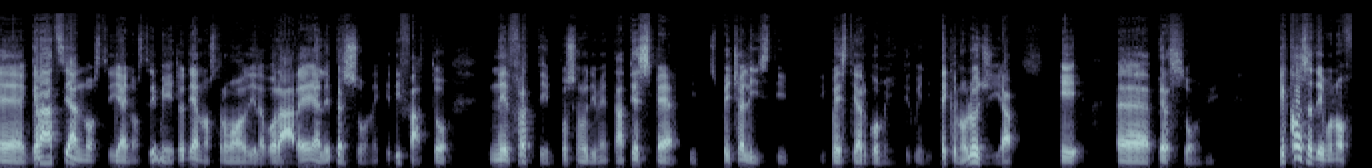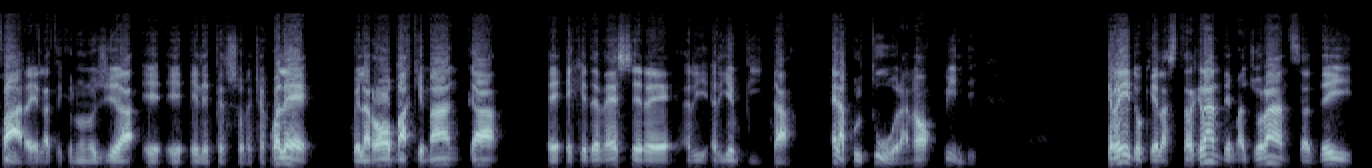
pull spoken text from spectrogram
eh, grazie nostri, ai nostri metodi, al nostro modo di lavorare e alle persone che di fatto nel frattempo sono diventate esperti, specialisti di questi argomenti, quindi tecnologia e eh, persone. Che cosa devono fare la tecnologia e, e, e, le persone? Cioè qual è quella roba che manca e, e che deve essere ri, riempita? È la cultura, no? Quindi credo che la stragrande maggioranza dei,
